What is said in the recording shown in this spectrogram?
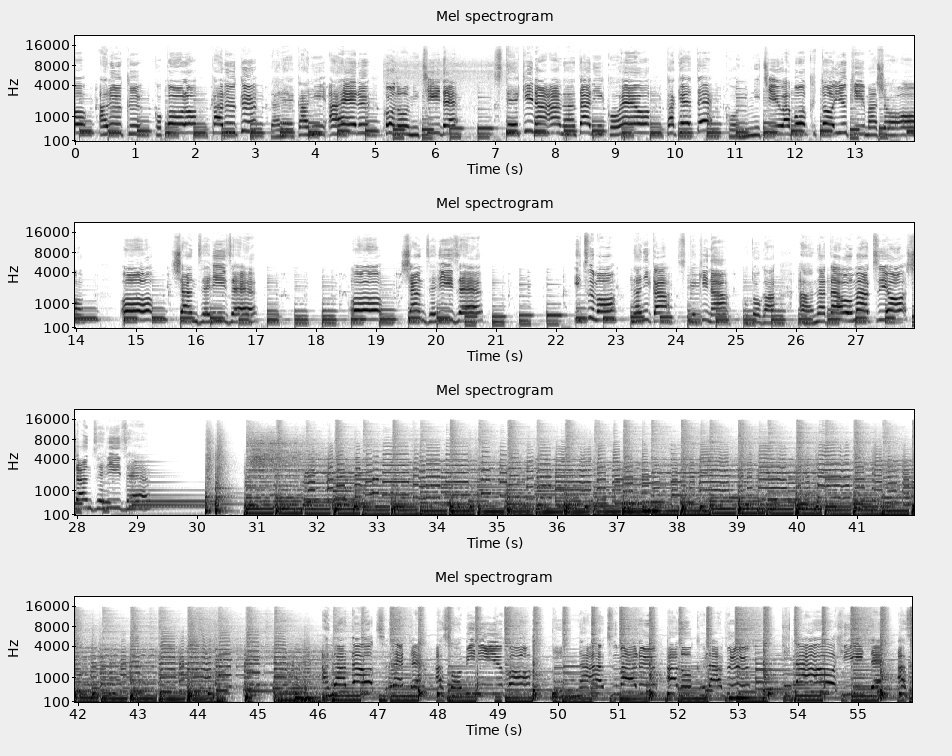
を歩く心軽く誰かに会えるこの道で素敵なあなたに声をかけてこんにちは僕と行きましょう。おーシャンゼリーゼ。おーシャンゼリーゼ。いつも何か素敵なことがあなたを待つよシャンゼリーゼ。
